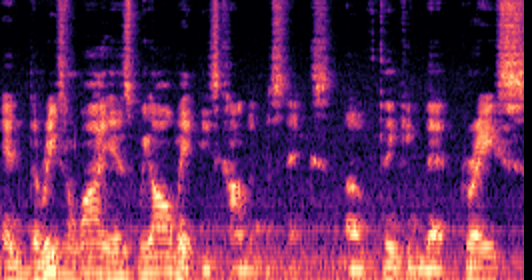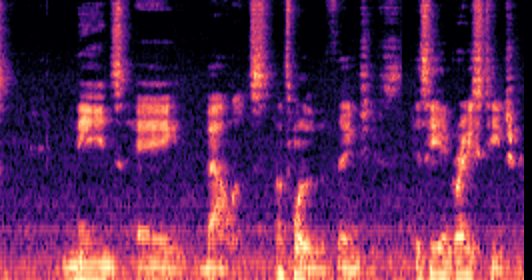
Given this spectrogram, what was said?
And the reason why is we all make these common mistakes of thinking that grace needs a balance. That's one of the things. You, is he a grace teacher?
